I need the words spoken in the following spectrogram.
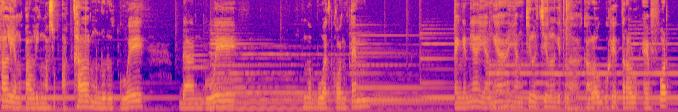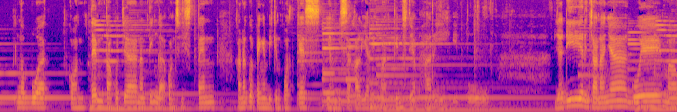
hal yang paling masuk akal menurut gue. Dan gue ngebuat konten pengennya yang ya yang chill-chill gitulah kalau gue terlalu effort ngebuat konten takutnya nanti nggak konsisten. Karena gue pengen bikin podcast yang bisa kalian nikmatin setiap hari gitu. Jadi rencananya gue mau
